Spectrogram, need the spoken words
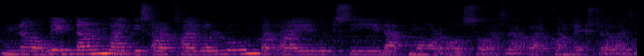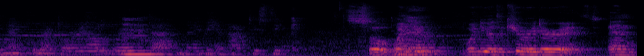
No, we've done like this archival room, but I would see that more also as a, like contextualizing and curatorial work Mm. than maybe an artistic. So when Yeah. you when you're the curator and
